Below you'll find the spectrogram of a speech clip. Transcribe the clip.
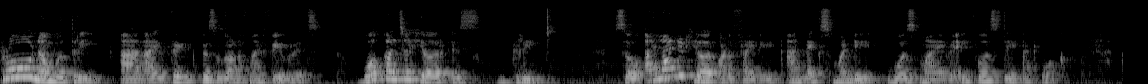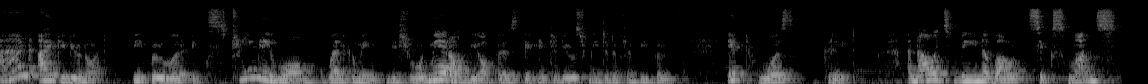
Pro number three, and I think this is one of my favorites, work culture here is great. So I landed here on a Friday and next Monday was my very first day at work. And I kid you not, people were extremely warm, welcoming. They showed me around the office. They introduced me to different people. It was great. And now it's been about six months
